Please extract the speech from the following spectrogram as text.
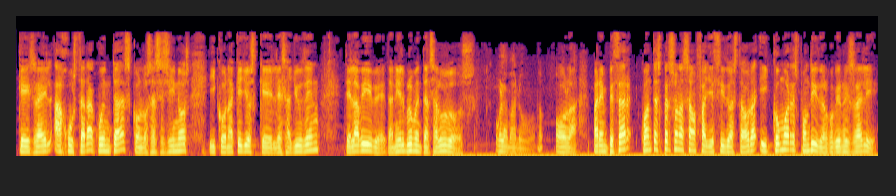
que Israel ajustará cuentas con los asesinos y con aquellos que les ayuden. Tel Aviv, Daniel Blumenthal, saludos. Hola, Manu. hola. Para empezar, ¿cuántas personas han fallecido hasta ahora y cómo ha respondido el gobierno israelí?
